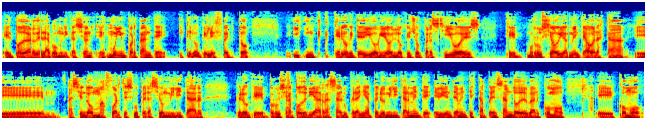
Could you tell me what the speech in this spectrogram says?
el poder de la comunicación es muy importante y creo que el efecto, y, y creo que te digo, Guido, lo que yo percibo es que Rusia obviamente ahora está eh, haciendo aún más fuerte su operación militar. Creo que Rusia podría arrasar Ucrania, pero militarmente evidentemente está pensando de ver cómo, eh, cómo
